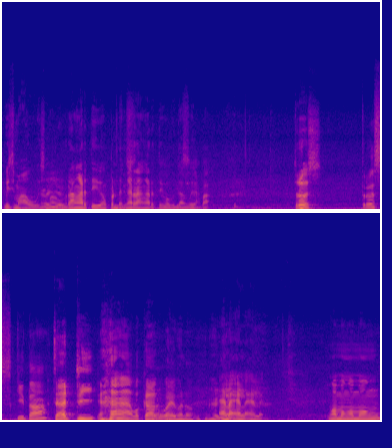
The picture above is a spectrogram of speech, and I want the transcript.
Wis mau, wis Oh, mau. iya, Ora iya. ngerti, yang pendengar ora ngerti Oke, undang. Pak. Terus Terus kita jadi wega aku kayak ngono elek elek elek ngomong-ngomong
